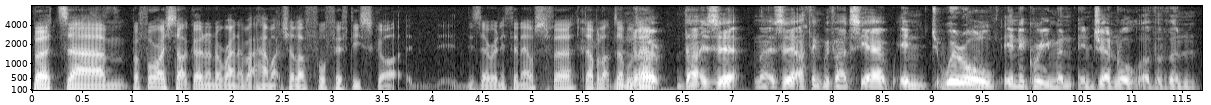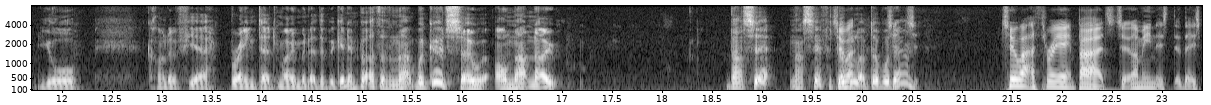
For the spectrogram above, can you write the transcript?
But um, before I start going on a rant about how much I love 450, Scott, is there anything else for double up, double no, down? No, that is it. That is it. I think we've had yeah. In we're all in agreement in general, other than your kind of yeah brain dead moment at the beginning. But other than that, we're good. So on that note, that's it. That's it for double up, double down two out of three ain't bad. Two, I mean, it's, it's,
